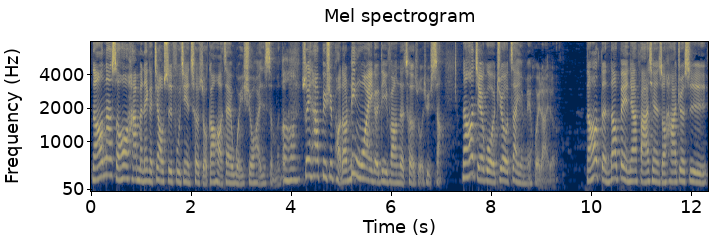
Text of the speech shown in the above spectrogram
然后那时候他们那个教室附近的厕所刚好在维修还是什么的，所以他必须跑到另外一个地方的厕所去上，然后结果就再也没回来了。然后等到被人家发现的时候，他就是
